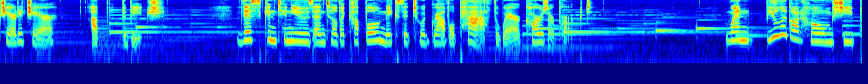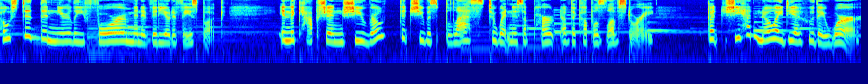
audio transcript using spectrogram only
chair to chair, up the beach. This continues until the couple makes it to a gravel path where cars are parked. When Beulah got home, she posted the nearly four minute video to Facebook in the caption, she wrote that she was blessed to witness a part of the couple's love story. but she had no idea who they were.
